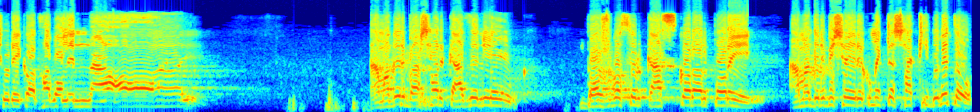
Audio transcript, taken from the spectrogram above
সুরে কথা বলেন না আমাদের বাসার কাজের লোক দশ বছর কাজ করার পরে আমাদের বিষয়ে এরকম একটা সাক্ষী দেবে তো?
